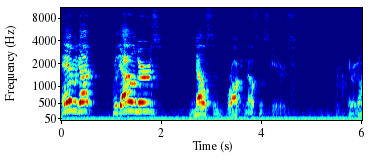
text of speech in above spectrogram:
And we got for the Islanders, Nelson, Brock Nelson skaters. There we go.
